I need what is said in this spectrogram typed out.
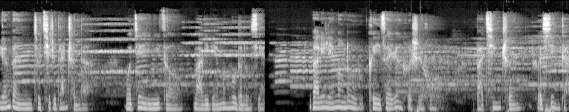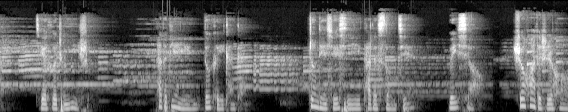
原本就气质单纯的，我建议你走玛丽莲梦露的路线。玛丽莲梦露可以在任何时候把清纯和性感结合成艺术，她的电影都可以看看，重点学习她的耸肩、微笑，说话的时候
